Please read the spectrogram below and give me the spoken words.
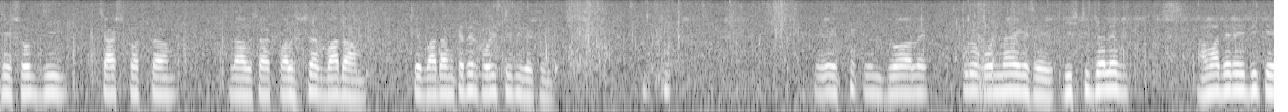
যে সবজি চাষ করতাম, লাল শাক, পালং শাক, বাদাম সে বাদাম ক্ষেতের পরিস্থিতি দেখুন দেখুন। জলে পুরো বন্যা হয়ে গেছে, বৃষ্টির জলে আমাদের এইদিকে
